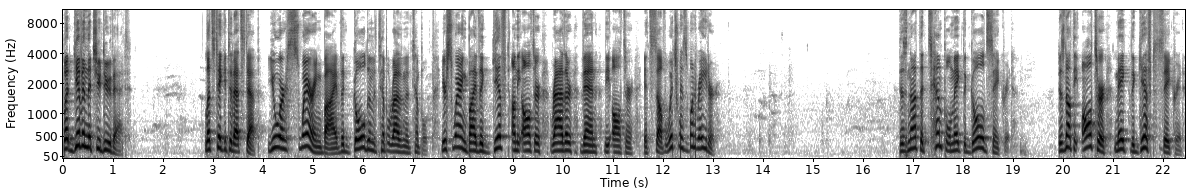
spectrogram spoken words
but given that you do that, let's take it to that step. You are swearing by the gold in the temple rather than the temple. You're swearing by the gift on the altar rather than the altar itself. Which one is one greater? Does not the temple make the gold sacred? Does not the altar make the gift sacred?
